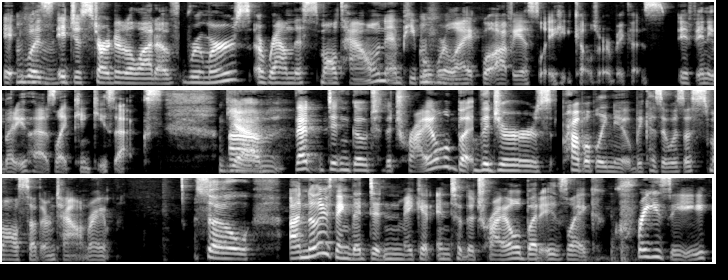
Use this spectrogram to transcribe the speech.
it was, Mhm. it just started a lot of rumors around this small town. And people were Mhm. like, well, obviously he killed her because if anybody who has like kinky sex. Yeah. Um, that didn't go to the trial, but the jurors probably knew because it was a small southern town, right? So, another thing that didn't make it into the trial, but is like crazy,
